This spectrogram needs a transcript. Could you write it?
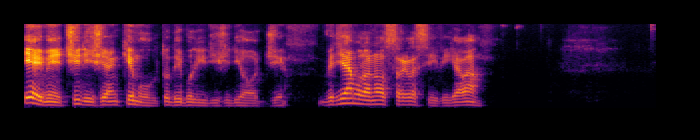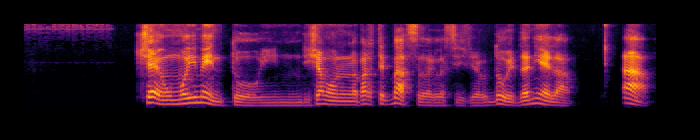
e ahimè ci dice anche molto dei politici di oggi. Vediamo la nostra classifica, va. C'è un movimento, in, diciamo, nella parte bassa della classifica, dove Daniela ha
